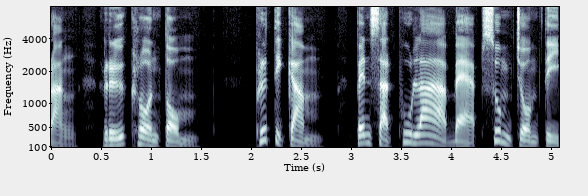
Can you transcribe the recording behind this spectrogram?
รัง หรือโคลนตม พฤติกรรม เป็นสัตว์ผู้ล่าแบบซุ่มโจมตี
